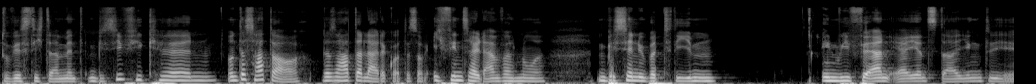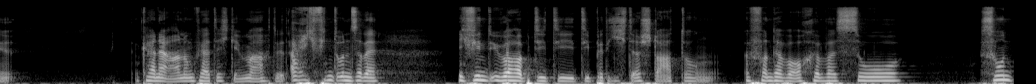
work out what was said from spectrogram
Du wirst dich damit ein bisschen ficken. Und das hat er auch. Das hat er leider Gottes auch. Ich finde es halt einfach nur ein bisschen übertrieben, inwiefern er jetzt da irgendwie, keine Ahnung, fertig gemacht wird. Aber ich finde unsere, ich finde überhaupt die, die, die Berichterstattung von der Woche war so, so ein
